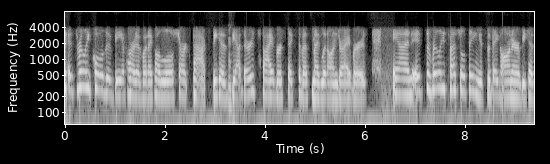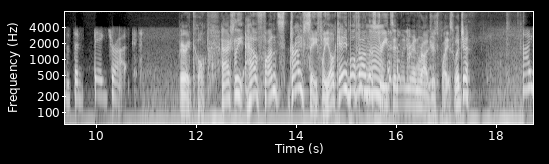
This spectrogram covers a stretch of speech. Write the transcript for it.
it's really cool to be a part of what I call the little shark pack because yeah, there's five or six of us Megalodon drivers, and it's a really special thing. It's a big honor because it's a big truck. Very cool. Ashley, have fun. Drive safely, okay? Both on the mm-hmm. streets and when you're in Rogers Place, would you? I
